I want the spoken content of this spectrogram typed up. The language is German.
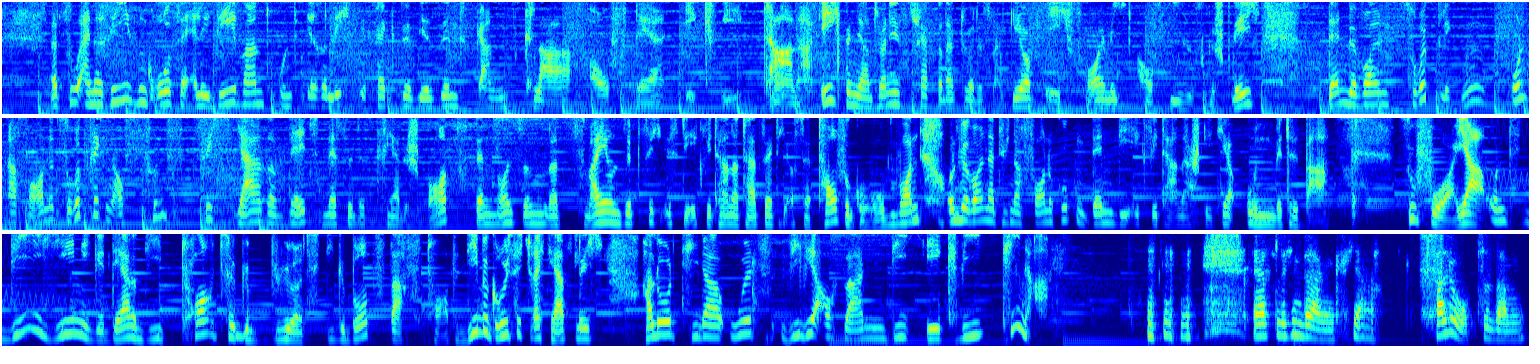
Dazu eine riesengroße LED-Wand und irre Lichteffekte. Wir sind ganz klar auf der Equitana. Ich bin Jan Tönnies, Chefredakteur des St. Georg. Ich freue mich auf dieses Gespräch. Denn wir wollen zurückblicken und nach vorne, zurückblicken auf 50 Jahre Weltmesse des Pferdesports. Denn 1972 ist die Equitana tatsächlich aus der Taufe gehoben worden. Und wir wollen natürlich nach vorne gucken, denn die Equitana steht ja unmittelbar zuvor. Ja, und diejenige, der die Torte gebührt, die Geburtstagstorte, die begrüße ich recht herzlich. Hallo Tina Uhls, wie wir auch sagen, die Equitina. Herzlichen Dank. Ja. Hallo zusammen.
